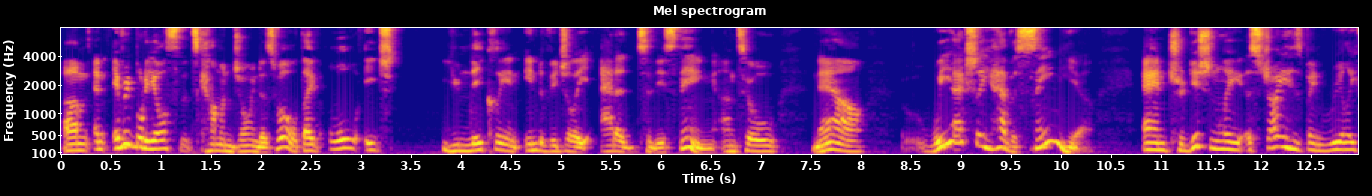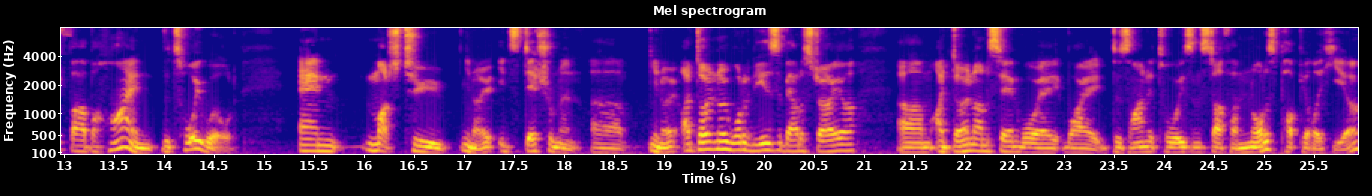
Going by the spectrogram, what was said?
Um, and everybody else that's come and joined as well, they've all each uniquely and individually added to this thing until now we actually have a scene here. And traditionally, Australia has been really far behind the toy world. And much to, you know, its detriment, uh, you know, I don't know what it is about Australia. Um, I don't understand why why designer toys and stuff are not as popular here,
